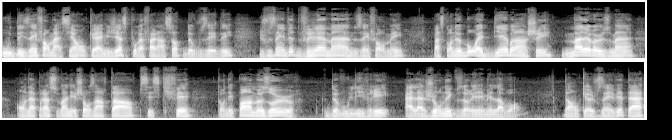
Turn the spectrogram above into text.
ou des informations que Amiges pourrait faire en sorte de vous aider, je vous invite vraiment à nous informer parce qu'on a beau être bien branché, malheureusement, on apprend souvent les choses en retard, puis c'est ce qui fait qu'on n'est pas en mesure de vous livrer à la journée que vous auriez aimé l'avoir. Donc, euh, je vous invite à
